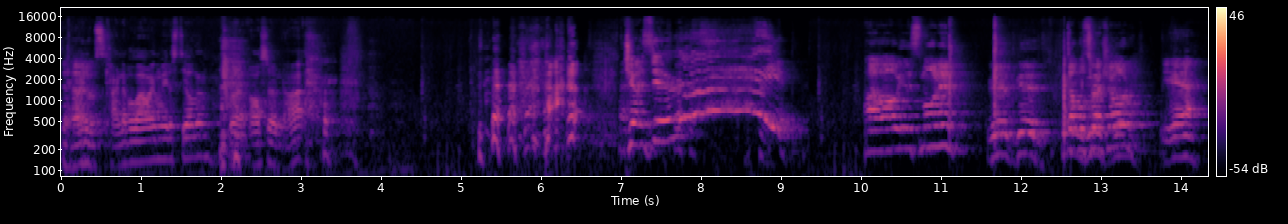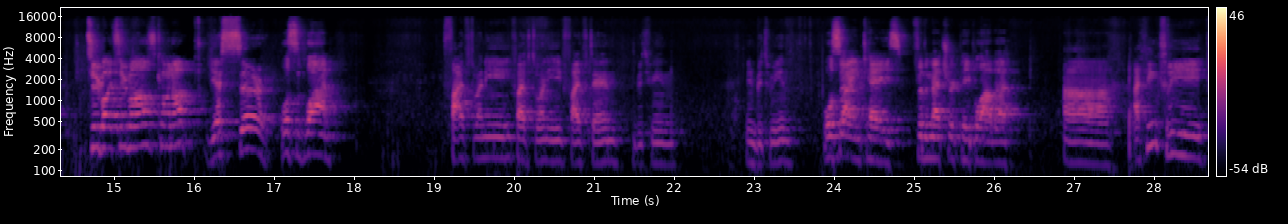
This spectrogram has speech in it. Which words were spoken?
The hurdles. kind of allowing me to steal them, but also not. Jazzy! How are we this morning? Good, good. Double good, threshold? bro. Yeah. Two by two miles coming up. Yes, sir. What's the plan? 520, 520, 510 between, in between. What's that in K's for the metric people out there? Uh, I think three,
